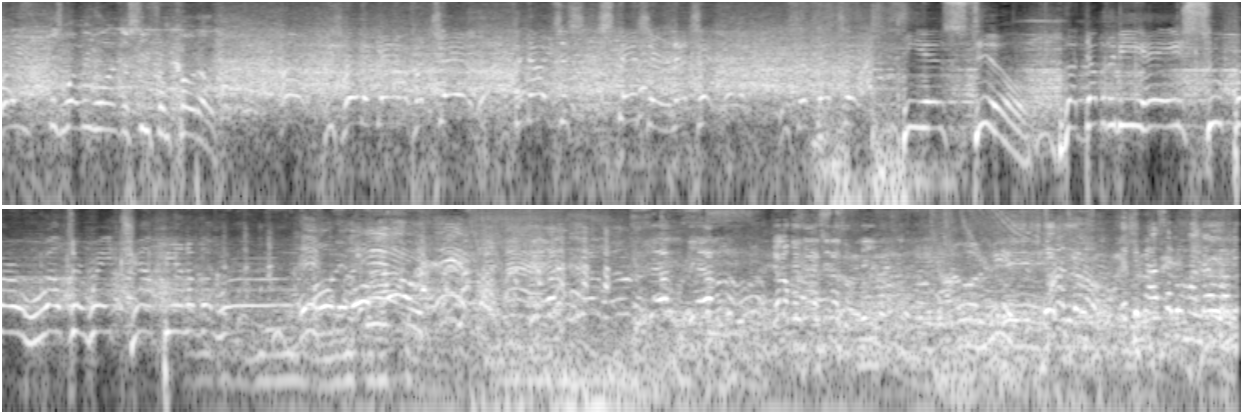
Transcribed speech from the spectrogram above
What This is what we wanted to see from Cotto. Yo lo que quiero decir es eso. Dormir. Ese me hace los mandados a mí.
